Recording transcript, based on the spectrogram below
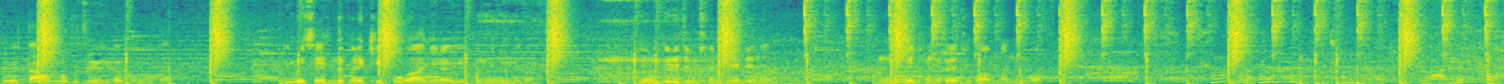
뭐 다운로드 중인가 봅니다. 이거 제 핸드폰의 기포가 아니라 이 화면입니다 연결이 좀 천천히 되네 한국인 정서해주고 안 맞는 것 같아 생각보다 생각보다 괜찮네 별로 안 예뻐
